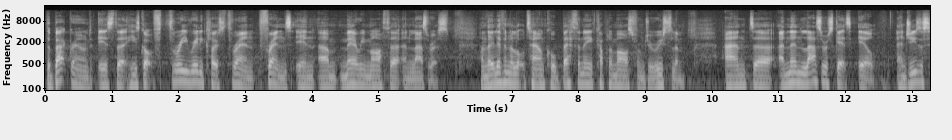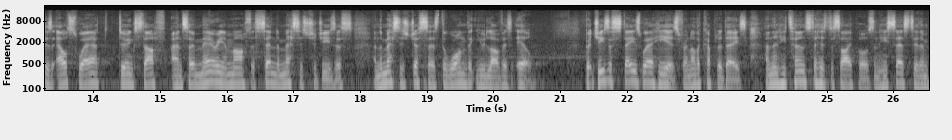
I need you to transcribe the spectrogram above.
the background is that he's got three really close friends in um, Mary, Martha, and Lazarus. And they live in a little town called Bethany, a couple of miles from Jerusalem. And, uh, and then Lazarus gets ill, and Jesus is elsewhere doing stuff. And so Mary and Martha send a message to Jesus, and the message just says, The one that you love is ill. But Jesus stays where he is for another couple of days. And then he turns to his disciples and he says to them,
